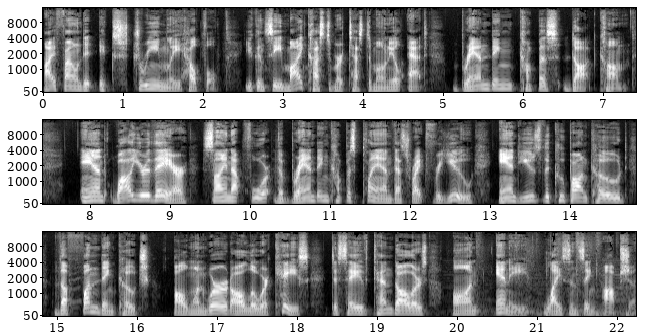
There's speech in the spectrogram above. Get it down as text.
I found it extremely helpful. You can see my customer testimonial at brandingcompass.com. And while you're there, sign up for the Branding Compass plan that's right for you and use the coupon code The Funding Coach, all one word, all lowercase, to save $10 on any licensing option.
